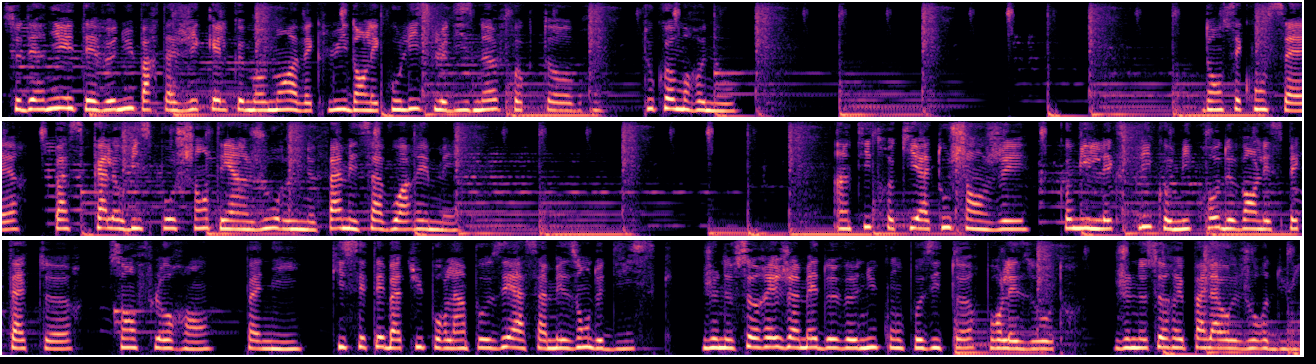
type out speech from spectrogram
Ce dernier était venu partager quelques moments avec lui dans les coulisses le 19 octobre, tout comme Renaud. Dans ses concerts, Pascal Obispo chantait un jour une femme et savoir aimer un titre qui a tout changé, comme il l'explique au micro devant les spectateurs, sans Florent, Pagny, qui s'était battu pour l'imposer à sa maison de disques, je ne serais jamais devenu compositeur pour les autres, je ne serais pas là aujourd'hui.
